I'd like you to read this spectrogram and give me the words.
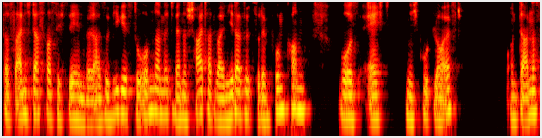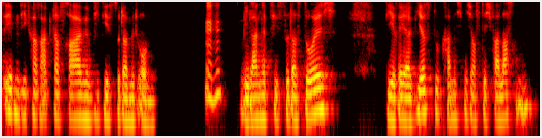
das ist eigentlich das, was ich sehen will. Also wie gehst du um damit, wenn es scheitert, weil jeder wird zu dem Punkt kommen, wo es echt nicht gut läuft. Und dann ist eben die Charakterfrage, wie gehst du damit um? Mhm. Wie lange ziehst du das durch? Wie reagierst du? Kann ich mich auf dich verlassen?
